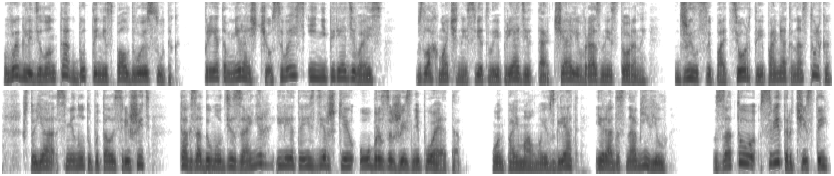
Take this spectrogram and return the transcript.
Выглядел он так, будто не спал двое суток, при этом не расчесываясь и не переодеваясь. Взлохмаченные светлые пряди торчали в разные стороны. Джинсы потертые, помяты настолько, что я с минуту пыталась решить, так задумал дизайнер или это издержки образа жизни поэта. Он поймал мой взгляд и радостно объявил. «Зато свитер чистый».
